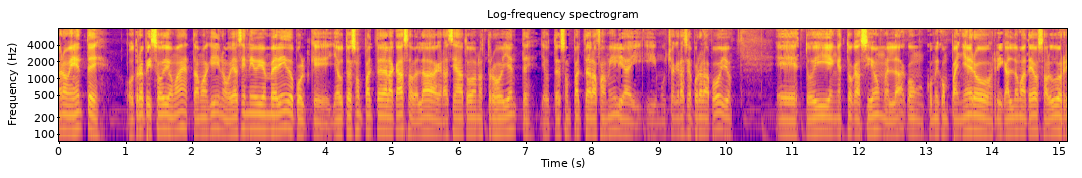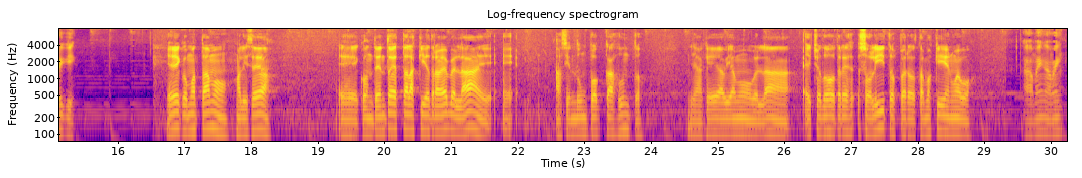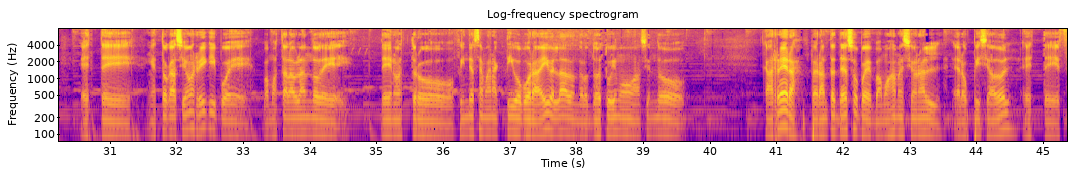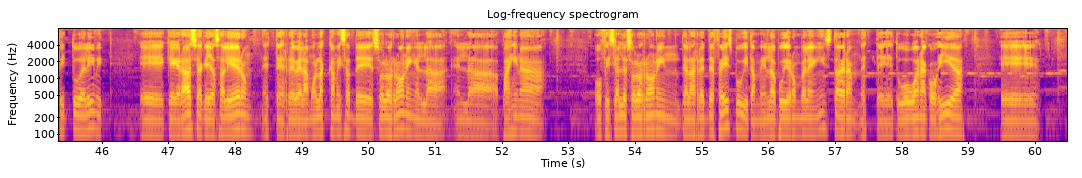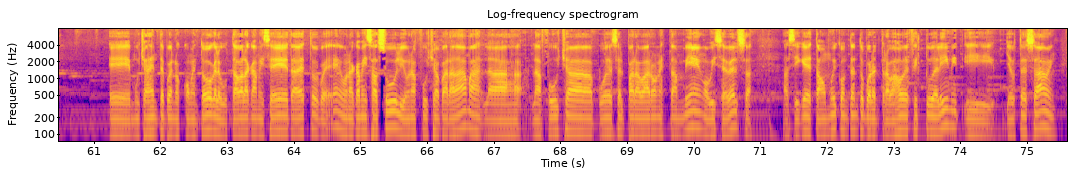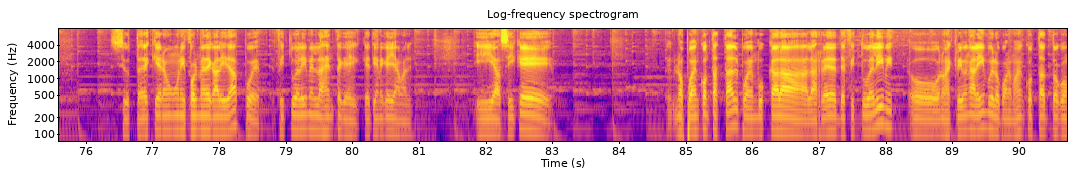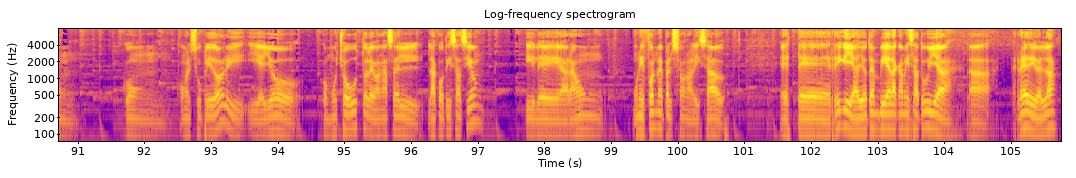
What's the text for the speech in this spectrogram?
Bueno, mi gente, otro episodio más. Estamos aquí. No voy a decir ni bienvenido porque ya ustedes son parte de la casa, ¿verdad? Gracias a todos nuestros oyentes. Ya ustedes son parte de la familia y, muchas gracias por el apoyo. Eh, estoy en esta ocasión, ¿verdad? Con, con mi compañero Ricardo Mateo. Saludos, Ricky. Eh, ¿Cómo estamos, Alicia? Eh, contento de estar aquí otra vez, ¿verdad? Eh, haciendo un podcast juntos, ya que habíamos, ¿verdad? Hecho dos o tres solitos, pero estamos aquí de nuevo. Amén, amén. Este, en esta ocasión, Ricky, pues vamos a estar hablando de, de nuestro fin de semana activo por ahí, ¿verdad? Donde los dos estuvimos haciendo carreras. Pero antes de eso, pues vamos a mencionar el auspiciador, este, Fit to the Limit. eh, que gracias, que ya salieron. Este, revelamos las camisas de Solo Running en la, en la página oficial de Solo Running de la red de Facebook y también la pudieron ver en Instagram. Este, tuvo buena acogida. Eh, eh, mucha gente pues nos comentó que le gustaba la camiseta, esto pues es una camisa azul y una fucha para damas, la, la fucha puede ser para varones también o viceversa, así que estamos muy contentos por el trabajo de Fit to the Limit y ya ustedes saben, si ustedes quieren un uniforme de calidad, pues Fit to the Limit es la gente que, que tiene que llamar. Y así que nos pueden contactar, pueden buscar la- las redes de Fit to the Limit o nos escriben al inbox y lo ponemos en contacto con, con, con el suplidor y, y ellos con mucho gusto le van a hacer la cotización y le harán un uniforme personalizado. Este, Ricky, ya yo te envié la camisa tuya, la ready, ¿verdad?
